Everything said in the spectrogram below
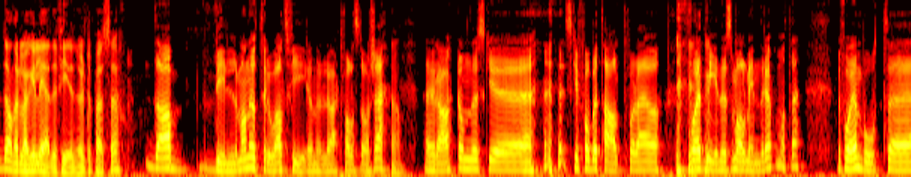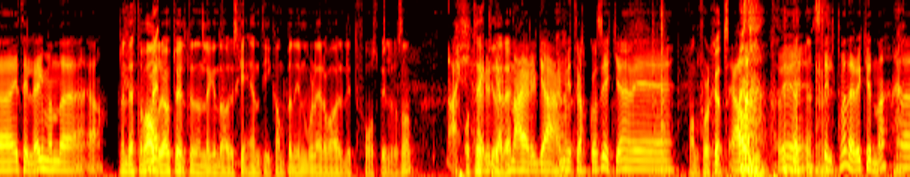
det andre laget leder 4-0 til pause da vil man jo tro at 4-0 i hvert fall står seg. Ja. Det er jo rart om du skulle, skulle få betalt for deg og få et minusmål mindre, på en måte. Du får jo en bot uh, i tillegg, men det Ja. Men dette var aldri Men- aktuelt i den legendariske 1-10-kampen din, hvor dere var litt få spillere og sånn? Nei, Og trekke er dere? Nei, er du gæren? Vi trakk oss ikke. Vi, Mannfolk, vet ja, vi stilte med det vi kunne. Det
